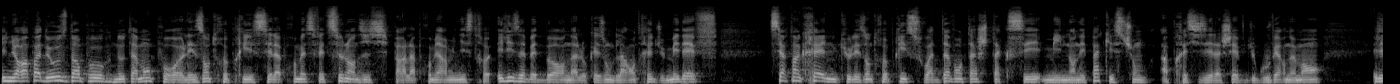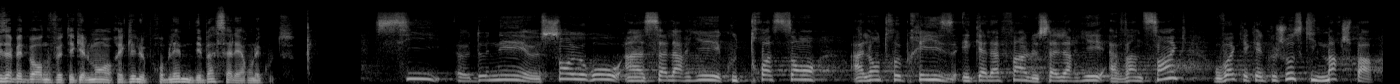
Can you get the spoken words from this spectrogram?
Il n'y aura pas de hausse d'impôts, notamment pour les entreprises. C'est la promesse faite ce lundi par la Première ministre Elisabeth Borne à l'occasion de la rentrée du MEDEF. Certains craignent que les entreprises soient davantage taxées, mais il n'en est pas question, a précisé la chef du gouvernement. Elisabeth Borne veut également régler le problème des bas salaires. On l'écoute. Si euh, donner 100 euh, euros à un salarié coûte 300 à l'entreprise et qu'à la fin le salarié a 25, on voit qu'il y a quelque chose qui ne marche pas.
